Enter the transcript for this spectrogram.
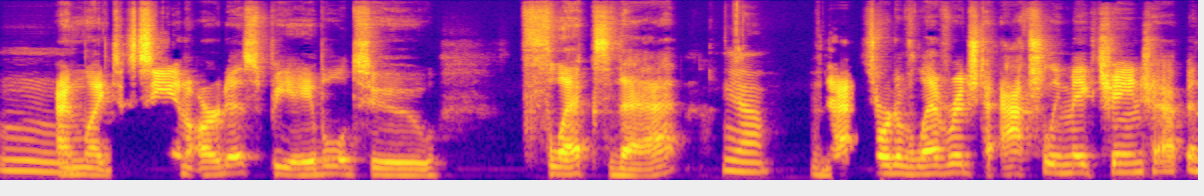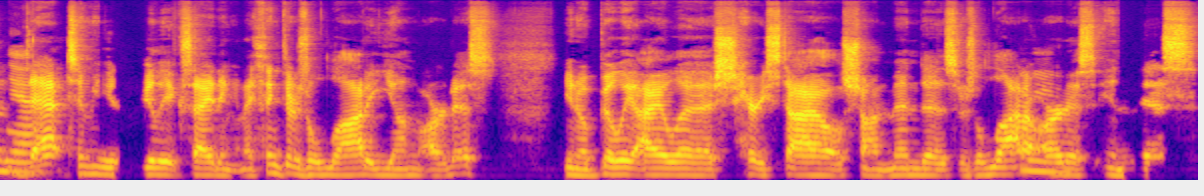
mm. and like to see an artist be able to flex that yeah that sort of leverage to actually make change happen yeah. that to me is really exciting and i think there's a lot of young artists you know billie eilish harry styles shawn mendes there's a lot mm. of artists in this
